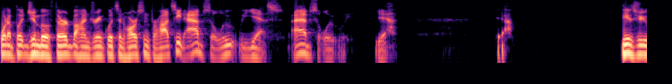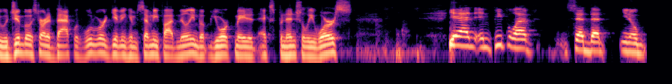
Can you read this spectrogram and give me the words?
Would I put Jimbo third behind Drinkwitz and Harsin for hot seat? Absolutely, yes. Absolutely. Yeah. Yeah. The issue with Jimbo started back with Woodward giving him 75 million, but Bjork made it exponentially worse. Yeah, and, and people have said that you know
